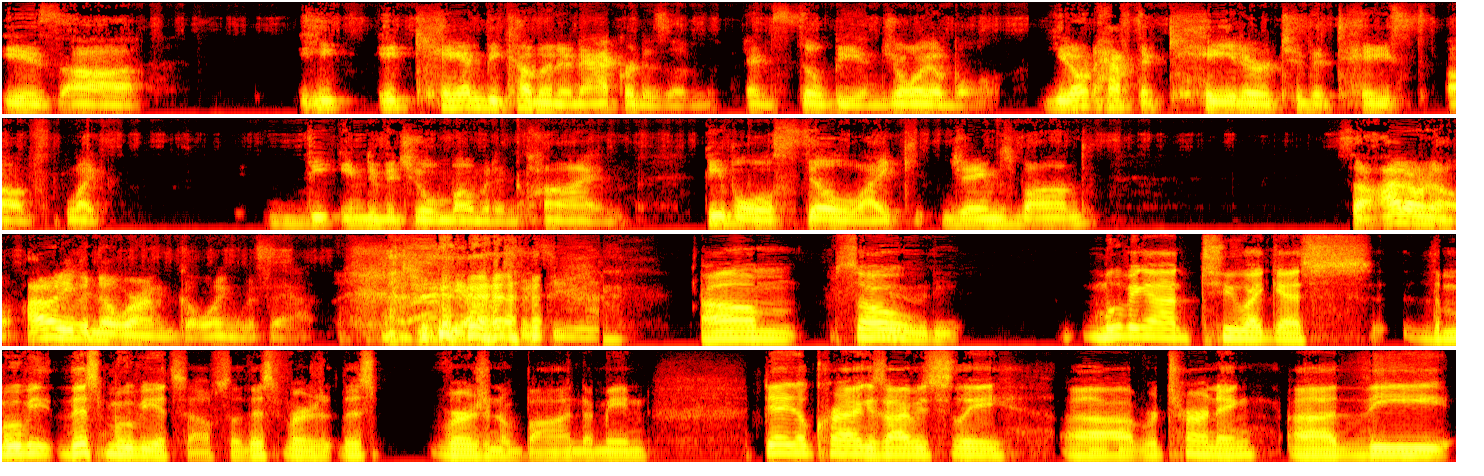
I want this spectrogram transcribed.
is uh he it can become an anachronism and still be enjoyable. You don't have to cater to the taste of like the individual moment in time. People will still like James Bond. So I don't know. I don't even know where I'm going with that. To be honest with you. Um. So, moving on to I guess the movie, this movie itself. So this version, this version of Bond. I mean, Daniel Craig is obviously uh, returning. Uh, the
